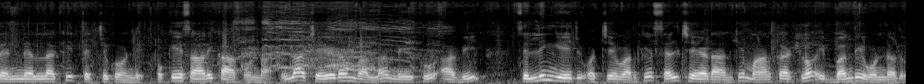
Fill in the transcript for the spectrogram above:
రెండు నెలలకి తెచ్చుకోండి. ఒకేసారి కాకుండా ఇలా చేయడం వల్ల మీకు అవి సెల్లింగ్ ఏజ్ వచ్చే వరకు సెల్ చేయడానికి మార్కెట్లో ఇబ్బంది ఉండదు.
